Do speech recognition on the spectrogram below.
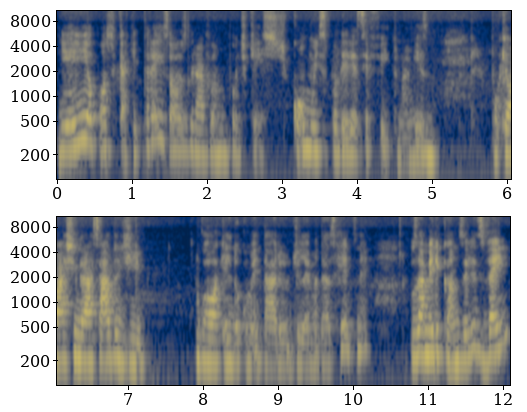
E aí eu posso ficar aqui três horas gravando um podcast. Como isso poderia ser feito, não é mesmo? Porque eu acho engraçado de, igual aquele documentário Dilema das Redes, né? Os americanos, eles vêm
